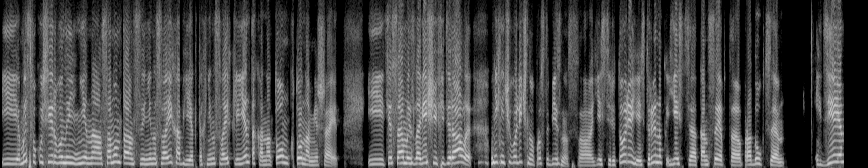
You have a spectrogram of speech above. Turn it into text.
И мы сфокусированы не на самом танце, не на своих объектах, не на своих клиентах, а на том, кто нам мешает. И те самые зловещие федералы, у них ничего личного, просто бизнес. А, есть территория, есть рынок, есть а, концепт, а, продукция, идея,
